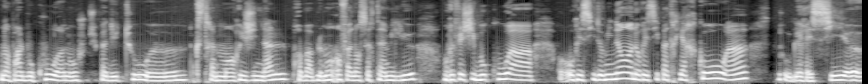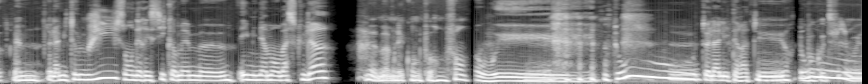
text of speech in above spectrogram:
on en parle beaucoup, hein, non, je ne suis pas du tout euh, extrêmement original, probablement, enfin dans certains milieux. On réfléchit beaucoup à, aux récits dominants, à nos récits patriarcaux, hein, les récits euh, même de la mythologie sont des récits quand même euh, éminemment masculins. Mais Même les contes pour enfants. Oui, toute la littérature. Beaucoup de films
